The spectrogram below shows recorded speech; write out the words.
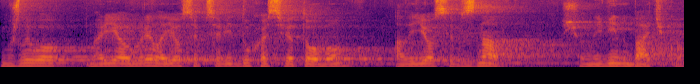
Можливо, Марія говорила Йосип це від Духа Святого, але Йосип знав, що не він батько.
